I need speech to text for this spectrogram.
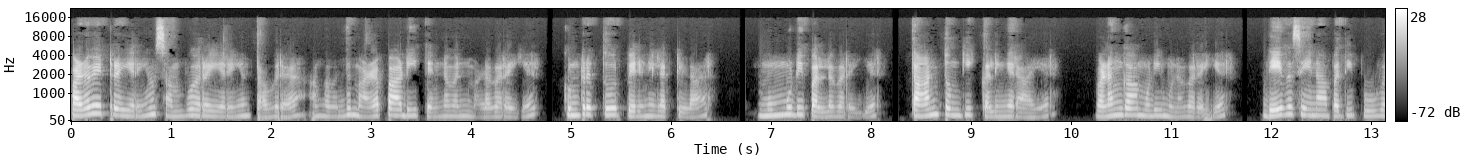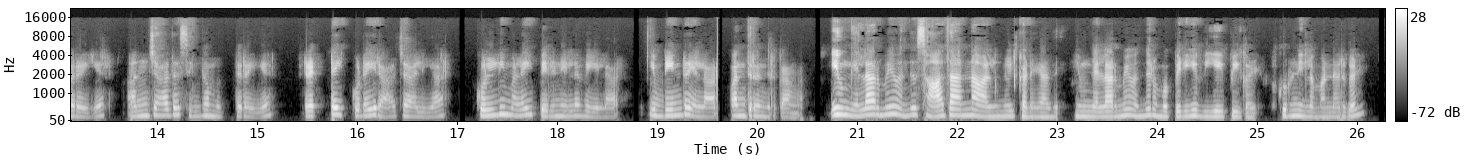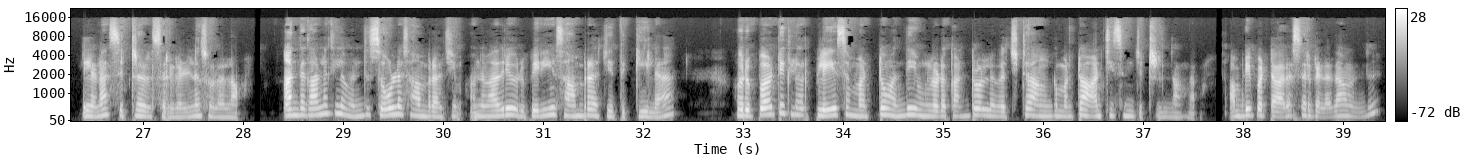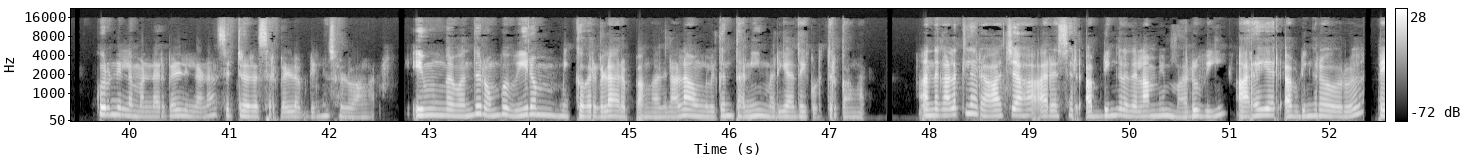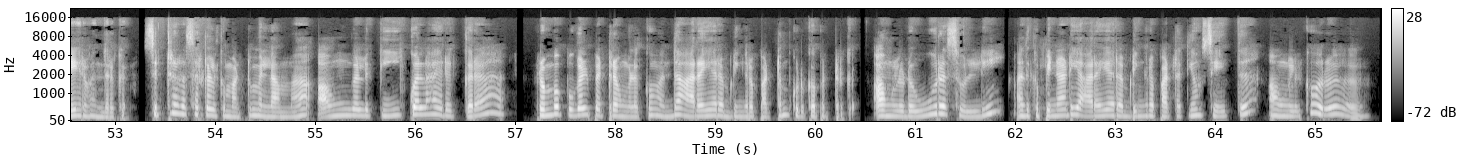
பழவேற்றையரையும் சம்புவரையரையும் தவிர அங்க வந்து மழப்பாடி தென்னவன் மழவரையர் குன்றத்தூர் பெருநிலக்கிழார் மும்முடி பல்லவரையர் தான் தொங்கி கலிங்கராயர் வணங்காமுடி முனவரையர் தேவசேனாபதி பூவரையர் அஞ்சாத சிங்கமுத்திரையர் ரெட்டைக்குடை ராஜாளியார் கொல்லிமலை பெருநில வேளார் இப்படின்ற எல்லாரும் வந்திருந்திருக்காங்க. இவங்க எல்லாருமே வந்து சாதாரண ஆளுங்கள் கிடையாது. இவங்க எல்லாருமே வந்து ரொம்ப பெரிய விஐபிகள் குறுநில மன்னர்கள் இல்லைனா சிற்றரசர்கள்னு சொல்லலாம். அந்த காலத்தில் வந்து சோழ சாம்ராஜ்யம் அந்த மாதிரி ஒரு பெரிய சாம்ராஜ்யத்துக்கு கீழே ஒரு பர்டிகுலர் பிளேஸை மட்டும் வந்து இவங்களோட கண்ட்ரோலில் வச்சுட்டு அங்கே மட்டும் ஆட்சி செஞ்சுட்டு இருந்தாங்க. அப்படிப்பட்ட அரசர்களை தான் வந்து குறுநில மன்னர்கள் இல்லைன்னா சிற்றரசர்கள் அப்படின்னு சொல்லுவாங்க. இவங்க வந்து ரொம்ப வீரம் மிக்கவர்களாக இருப்பாங்க. அதனால அவங்களுக்குன்னு தனி மரியாதை கொடுத்துருக்காங்க. அந்த காலத்துல ராஜா அரசர் அப்படிங்கறது எல்லாமே மருவி அரையர் அப்படிங்கிற ஒரு பெயர் வந்திருக்கு. சிற்றரசர்களுக்கு மட்டும் இல்லாம அவங்களுக்கு ஈக்குவலா இருக்கிற ரொம்ப புகழ் பெற்றவங்களுக்கும் வந்து அரையர் அப்படிங்கிற பட்டம் கொடுக்கப்பட்டிருக்கு. அவங்களோட ஊரை சொல்லி அதுக்கு பின்னாடி அரையர் அப்படிங்கிற பட்டத்தையும் சேர்த்து அவங்களுக்கு ஒரு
